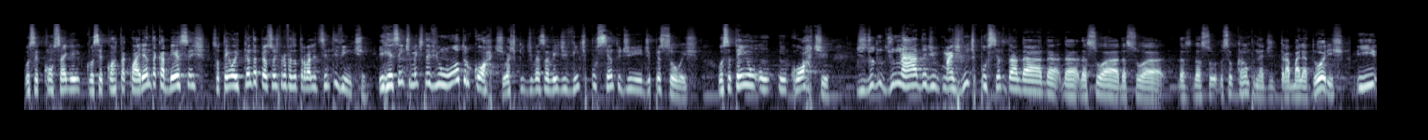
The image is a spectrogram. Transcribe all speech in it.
você consegue, você corta 40 cabeças, só tem 80 pessoas para fazer o trabalho de 120. E recentemente teve um outro corte, eu acho que dessa vez de 20% de, de pessoas. Você tem um, um- um corte de, do- nada de mais 20% da, da, da, da, da sua, da sua, da, da sua- do seu campo né, de trabalhadores. E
